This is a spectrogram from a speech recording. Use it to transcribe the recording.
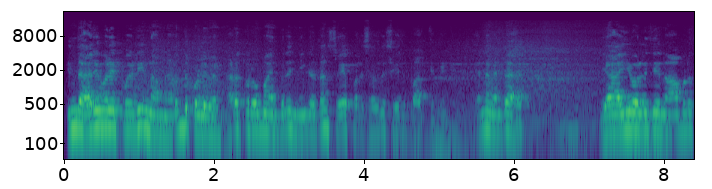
இந்த அறிவுரைப்படி நாம் நடந்து கொள்ள வேண்டும் நடக்கிறோமா என்பதை நீங்கள் தான் சுய பரிசோதனை செய்து பார்க்க வேண்டும். என்னவென்றால் யா ஐயோலஜி நாமலு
